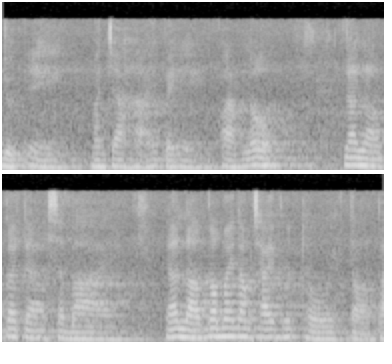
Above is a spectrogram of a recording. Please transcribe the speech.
หยุดเอง มันจะหายไปเองความโลภแล้วเราก็จะสบาย แล้วเราก็ไม่ต้องใช้พุทโธอีกต่อไป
